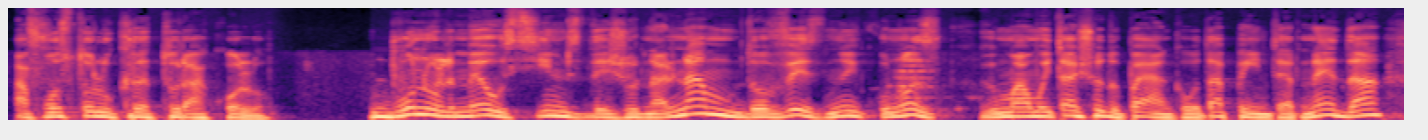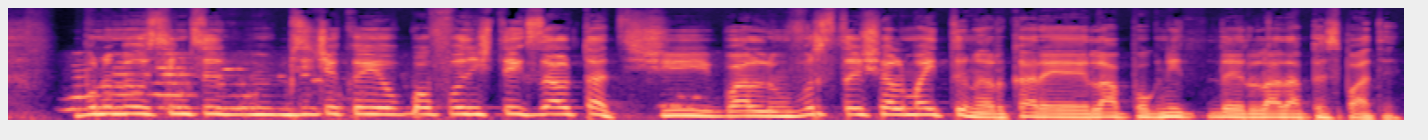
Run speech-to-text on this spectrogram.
a fost o lucrătură acolo. Bunul meu simț de jurnal, n-am dovezi, nu-i cunosc, m-am uitat și eu după aia, am căutat pe internet, da? Bunul meu simț zice că au fost niște exaltați, și al în vârstă și al mai tânăr, care l-a pognit de l-a dat pe spate.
